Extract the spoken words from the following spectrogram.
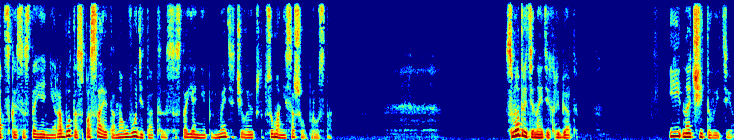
адское состояние? Работа спасает, она уводит от состояния, понимаете, человек, чтобы с ума не сошел просто. Смотрите на этих ребят и начитывайте.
